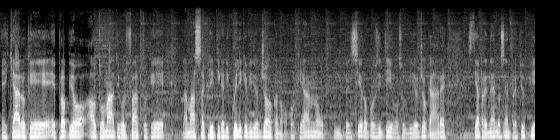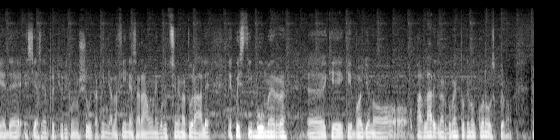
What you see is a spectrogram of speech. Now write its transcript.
È chiaro che è proprio automatico il fatto che la massa critica di quelli che videogiocano o che hanno un pensiero positivo sul videogiocare stia prendendo sempre più piede e sia sempre più riconosciuta. Quindi alla fine sarà un'evoluzione naturale e questi boomer eh, che, che vogliono parlare di un argomento che non conoscono, eh,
